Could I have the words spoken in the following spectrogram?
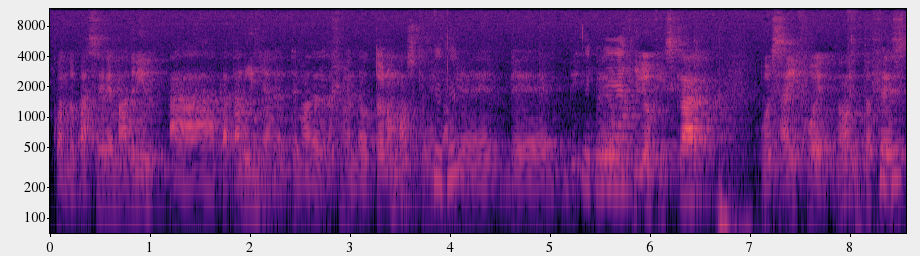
cuando pasé de Madrid a Cataluña en el tema del régimen de autónomos, que me cambié de, de- de- domicilio fiscal, pues ahí fue, ¿no? Entonces,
